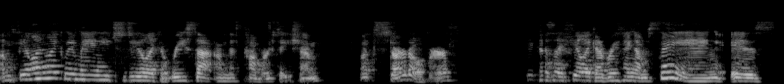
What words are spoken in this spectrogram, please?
I'm feeling like we may need to do like a reset on this conversation. Let's start over because I feel like everything I'm saying is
